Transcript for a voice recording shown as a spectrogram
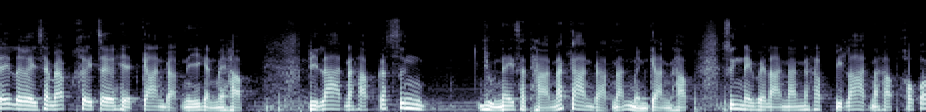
ได้เลยใช่ไหมครับเคยเจอเหตุการณ์แบบนี้กันไหมครับปิลาตนะครับก็ซึ่ง อยู่ในสถานการณ์แบบนั้นเหมือนกันครับ ซึ่งในเวลานั้นนะครับปิลาตนะครับเขาก็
